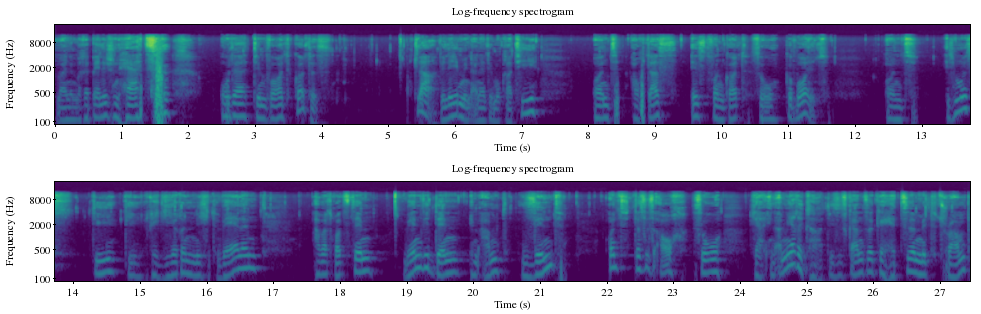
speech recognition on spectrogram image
Meinem rebellischen Herz oder dem Wort Gottes? Klar, wir leben in einer Demokratie und auch das ist von Gott so gewollt. Und ich muss die, die regieren, nicht wählen, aber trotzdem, wenn sie denn im Amt sind, und das ist auch so, ja, in Amerika, dieses ganze Gehetze mit Trump,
